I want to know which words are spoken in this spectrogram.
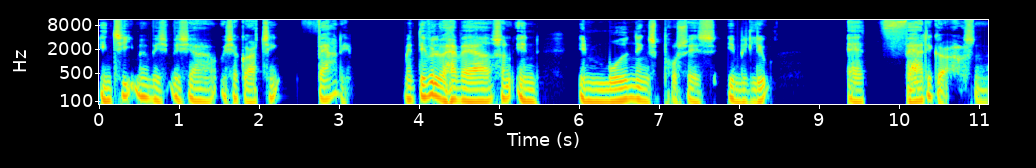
intime, hvis, hvis, jeg, hvis jeg gør ting færdigt. Men det ville have været sådan en, en modningsproces i mit liv, at færdiggørelsen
